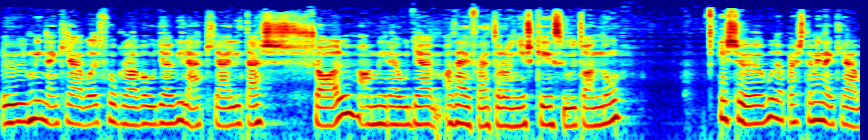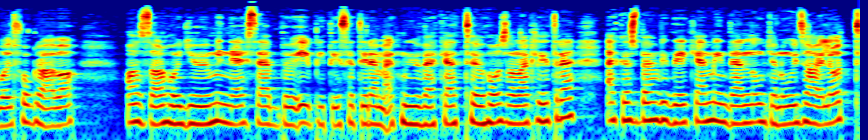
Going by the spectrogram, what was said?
ő mindenki el volt foglalva ugye a világkiállítással, amire ugye az Eiffel torony is készült annó, és Budapesten mindenki el volt foglalva azzal, hogy minél szebb építészeti remek műveket hozzanak létre, eközben vidéken minden ugyanúgy zajlott,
